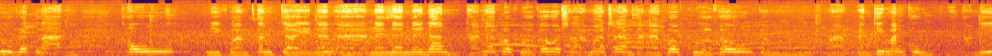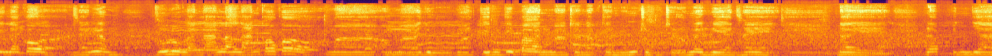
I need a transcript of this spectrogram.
ลูกรักหลานเขามีความตั้งใจนั้นในในในด้านฐานะครอบครัวเขาก็สามารถสร้างฐานะครอบครัวเขาจนมาเป็นที่มั่นคง นี้แล้วก็ในเรื่องลูกๆหลานหลานๆหลานๆเขาก็มาเอามาอยู่มากินที่บ้านมาสนับสนุนส่งเสริมให้เรียนให้ได้รับปริญญา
